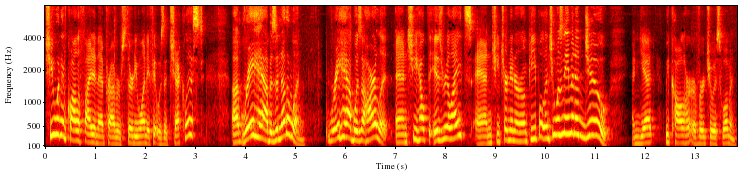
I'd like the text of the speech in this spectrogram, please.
She wouldn't have qualified in that Proverbs 31 if it was a checklist. Um, Rahab is another one. Rahab was a harlot and she helped the Israelites and she turned in her own people and she wasn't even a Jew. And yet we call her a virtuous woman.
